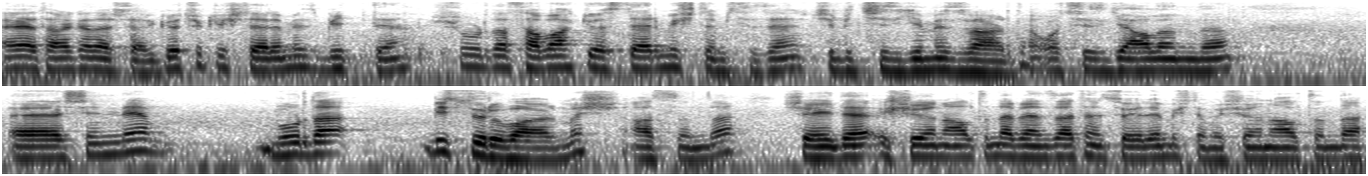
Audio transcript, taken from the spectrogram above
Evet arkadaşlar göçük işlerimiz bitti. Şurada sabah göstermiştim size. Bir çizgimiz vardı. O çizgi alındı. Ee, şimdi burada bir sürü varmış aslında. Şeyde ışığın altında ben zaten söylemiştim ışığın altında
